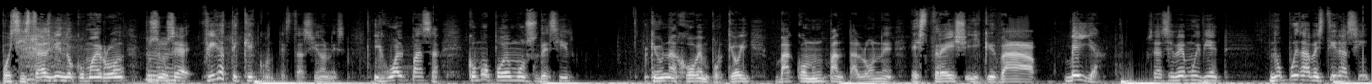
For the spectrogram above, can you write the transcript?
Pues si estás viendo cómo hay robo, pues o sea, fíjate qué contestaciones. Igual pasa. ¿Cómo podemos decir que una joven, porque hoy va con un pantalón eh, stretch y que va bella, o sea, se ve muy bien, no pueda vestir así?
